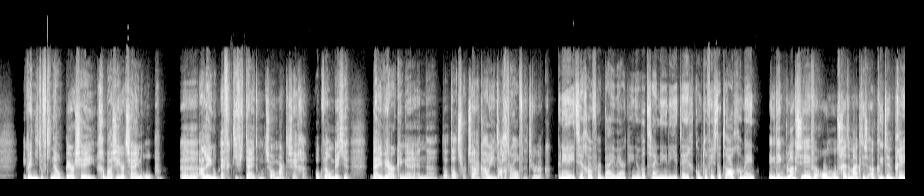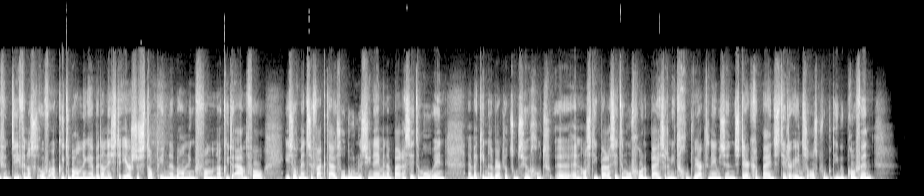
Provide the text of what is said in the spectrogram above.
ik weet niet of die nou per se gebaseerd zijn op uh, alleen op effectiviteit, om het zo maar te zeggen. Ook wel een beetje bijwerkingen en uh, dat, dat soort zaken hou je in het achterhoofd natuurlijk. Kun je iets zeggen over bijwerkingen? Wat zijn dingen die je tegenkomt? Of is dat te algemeen? Ik denk is even om onderscheid te maken tussen acuut en preventief. En als we het over acute behandeling hebben, dan is de eerste stap in de behandeling van acute aanval is wat mensen vaak thuis al doen. Dus die nemen een paracetamol in. En bij kinderen werkt dat soms heel goed. Uh, en als die paracetamol of gewone pijnstiller niet goed werkt, dan nemen ze een sterkere pijnstiller in, zoals bijvoorbeeld ibuprofen.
